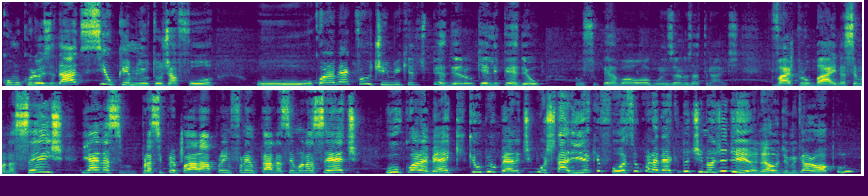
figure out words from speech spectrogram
como curiosidade, se o Cam Newton já for o, o quarterback, foi o time que eles perderam, que ele perdeu o Super Bowl alguns anos atrás. Vai para o bye na semana 6 e aí para se preparar para enfrentar na semana 7 o quarterback que o Bill Belichick gostaria que fosse o quarterback do time hoje em dia, né? O Jimmy Garoppolo,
